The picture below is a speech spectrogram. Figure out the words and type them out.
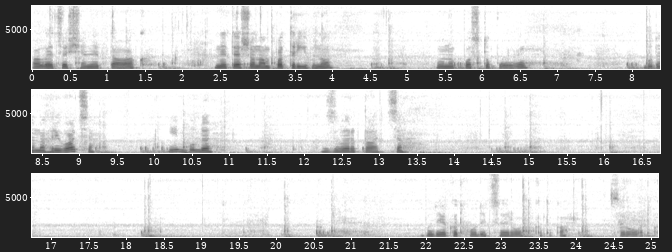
але це ще не так. Не те, що нам потрібно. Воно поступово буде нагріватися і буде звертатися. Буде як відходить сироватка така сироватка.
